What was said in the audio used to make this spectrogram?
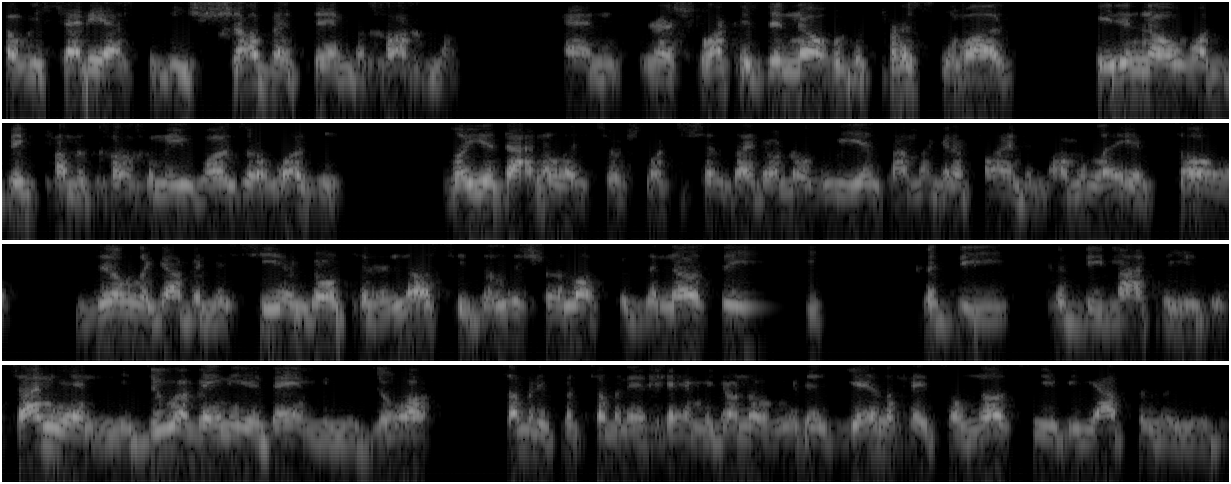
but we said he has to be shovet in the chokhmah. And Resh Lakish didn't know who the person was. He didn't know what big Talmud Chacham he was or wasn't. Lo Yadanale. So Shlokish says, I don't know who he is. I'm not going to find him. I'm to lay him. So Zil legabe nesia, go to the nasi, the lishalot with the nasi could be could be mata yudasanya, nidu aveni yadayim nidua. Somebody put somebody in chem, we don't know who it is. Yelachet al nasi viyatim yuda.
